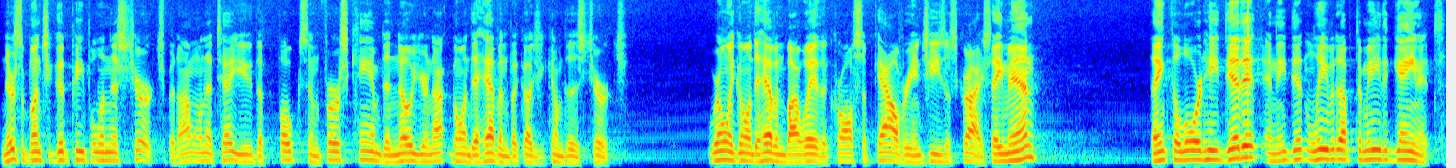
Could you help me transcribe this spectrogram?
And there's a bunch of good people in this church, but I want to tell you the folks in First Camden know you're not going to heaven because you come to this church. We're only going to heaven by way of the cross of Calvary in Jesus Christ. Amen? Thank the Lord He did it, and He didn't leave it up to me to gain it.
